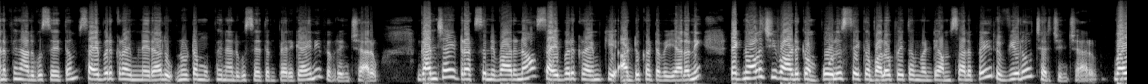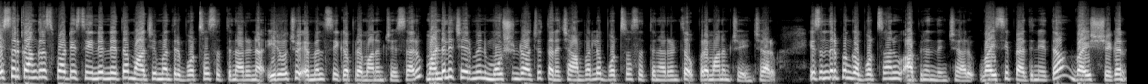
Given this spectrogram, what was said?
ఎనభై నాలుగు శాతం సైబర్ క్రైమ్ నేరాలు నూట ముప్పై నాలుగు శాతం పెరిగాయని వివరించారు. గంజాయి డ్రగ్స్ నివారణ సైబర్ క్రైమ్కి అడ్డుకట్ట వేయాలని టెక్నాలజీ వాడకం పోలీస్ శాఖ బలోపేతం వంటి అంశాలపై రివ్యూలో చర్చించారు. వైఎస్ఆర్ కాంగ్రెస్ పార్టీ సీనియర్ నేత మాజీ మంత్రి బొత్స సత్యనారాయణ ఈ రోజు ఎమ్మెల్సీగా ప్రమాణం చేశారు. మండలి చైర్మన్ మోషన్ రాజు తన ఛాంబర్లో బొత్స సత్యనారాయణతో ప్రమాణం చేయించారు. ఈ సందర్భంగా బొత్సను అభినందించారు. వైసీపీ అధినేత వైఎస్ జగన్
